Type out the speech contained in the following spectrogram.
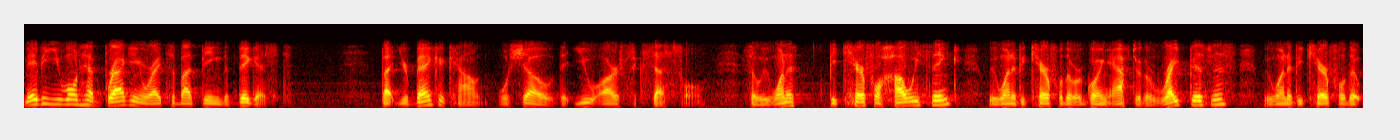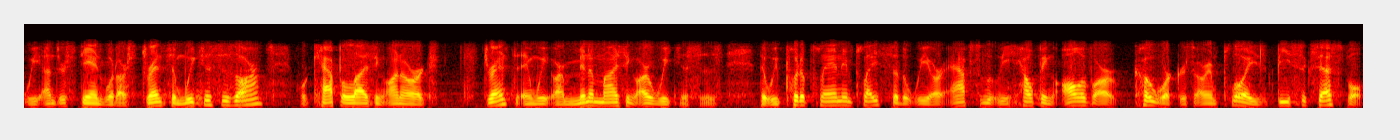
Maybe you won't have bragging rights about being the biggest, but your bank account will show that you are successful. So we want to be careful how we think. We want to be careful that we're going after the right business. We want to be careful that we understand what our strengths and weaknesses are. We're capitalizing on our strengths and we are minimizing our weaknesses. That we put a plan in place so that we are absolutely helping all of our coworkers, our employees be successful.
